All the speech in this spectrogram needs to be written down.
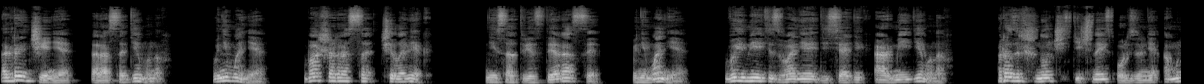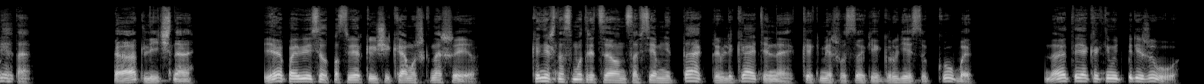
Ограничение. Раса демонов. Внимание! Ваша раса — человек. Несоответствие расы. Внимание! Вы имеете звание «Десятник армии демонов». Разрешено частичное использование амулета. Отлично. Я повесил посверкающий камушек на шею. Конечно, смотрится он совсем не так привлекательно, как меж высоких грудей суккубы, но это я как-нибудь переживу.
